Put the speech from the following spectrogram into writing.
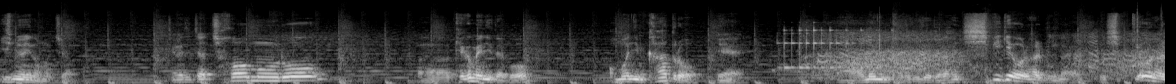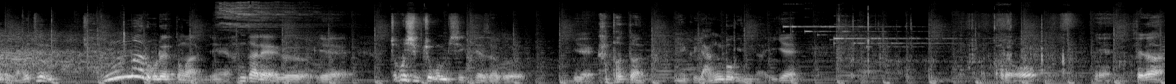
20년이 넘었죠. 제가 진짜 처음으로 어, 개그맨이 되고 어머님 카드로 예 아, 어머님 카드로 제가 한 12개월 할부인가요? 10개월 할부인가 하여튼 정말 오랫동안 예, 한 달에 그 예, 조금씩 조금씩 해서 그 예, 갚았던 예, 그 양복입니다. 이게 바로 예, 제가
